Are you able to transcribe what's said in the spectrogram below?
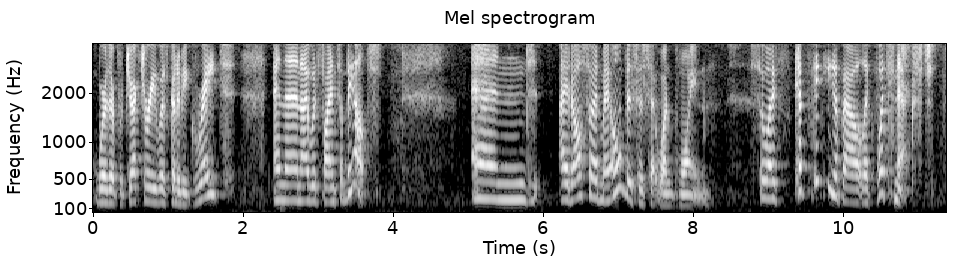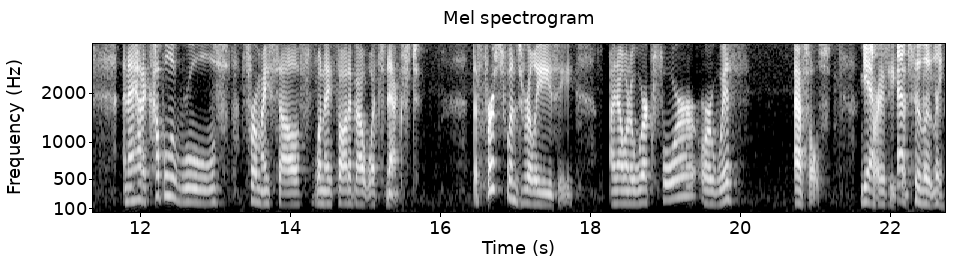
where their trajectory was going to be great. And then I would find something else. And I had also had my own business at one point. So I kept thinking about like what's next. And I had a couple of rules for myself when I thought about what's next. The first one's really easy. I don't want to work for or with assholes. Yes, you absolutely.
